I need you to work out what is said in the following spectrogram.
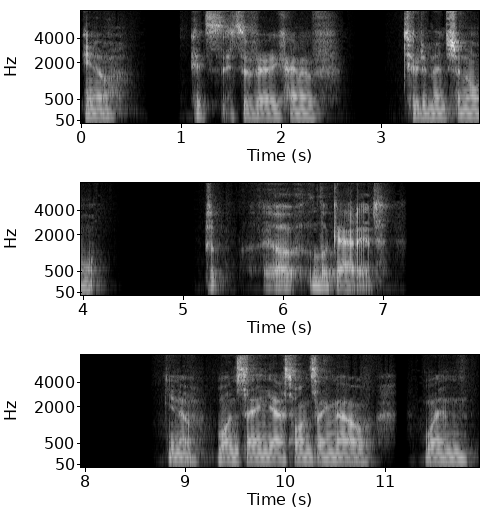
you know it's it's a very kind of two-dimensional uh, look at it. You know one saying yes one saying no when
